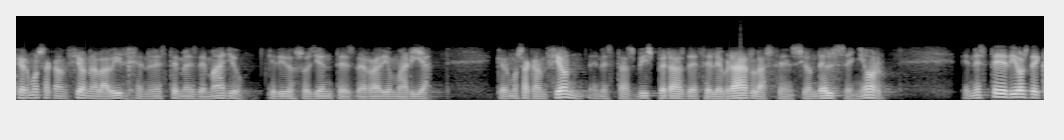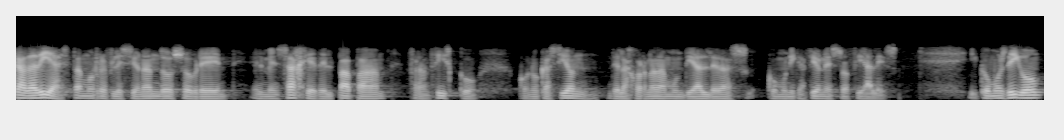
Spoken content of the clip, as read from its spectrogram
Qué hermosa canción a la Virgen en este mes de mayo, queridos oyentes de Radio María. Qué hermosa canción en estas vísperas de celebrar la ascensión del Señor. En este Dios de cada día estamos reflexionando sobre el mensaje del Papa Francisco con ocasión de la Jornada Mundial de las Comunicaciones Sociales. Y como os digo,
